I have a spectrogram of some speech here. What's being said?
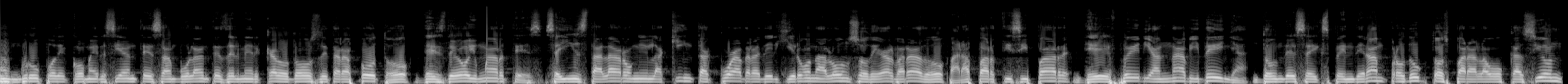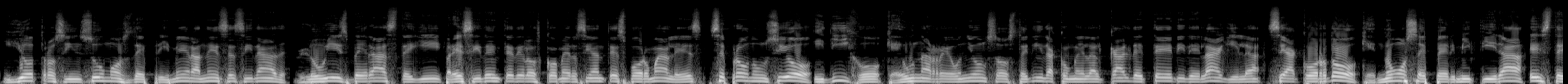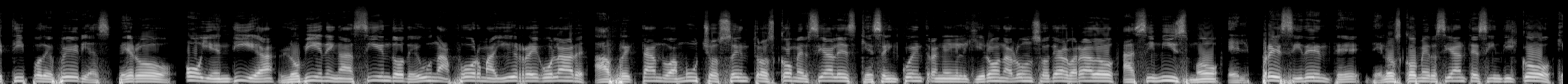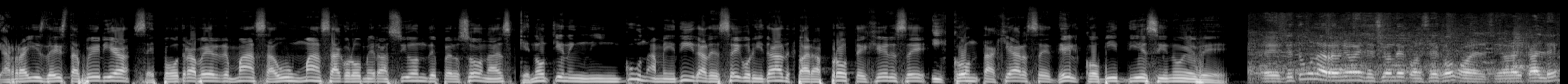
Un grupo de comerciantes ambulantes del Mercado 2 de Tarapoto desde hoy martes se instalaron en la quinta cuadra del Girón Alonso de Alvarado para participar de feria navideña donde se expenderán productos para la ocasión y otros insumos de primera necesidad. Luis Verástegui, presidente de los comerciantes formales, se pronunció y dijo que una reunión sostenida con el alcalde Teddy del Águila se acordó que no se permitirá este tipo de ferias, pero hoy en día lo vienen haciendo de una forma irregular, afectando a muchos centros comerciales que se encuentran en el Girón Alonso de Alvarado. Asimismo, el presidente de los comerciantes indicó que a raíz de esta feria se podrá ver más aún más aglomeración de personas que no tienen ninguna medida de seguridad para protegerse y contagiarse del COVID-19. Eh, se tuvo una reunión en sesión de consejo con el señor alcalde,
